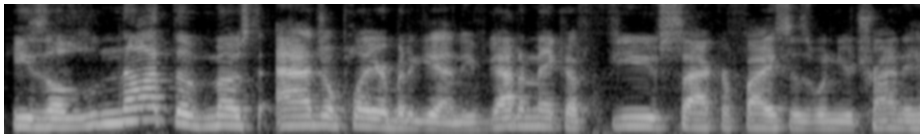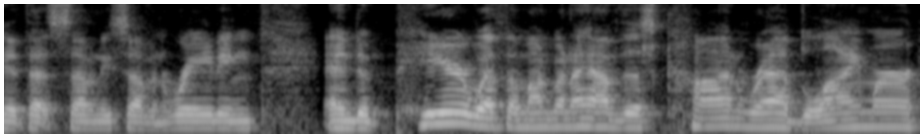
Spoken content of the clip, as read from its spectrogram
He's a, not the most agile player, but again, you've got to make a few sacrifices when you're trying to hit that 77 rating. And to pair with him, I'm going to have this Conrad Laimer.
